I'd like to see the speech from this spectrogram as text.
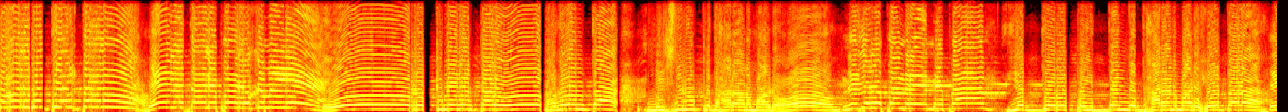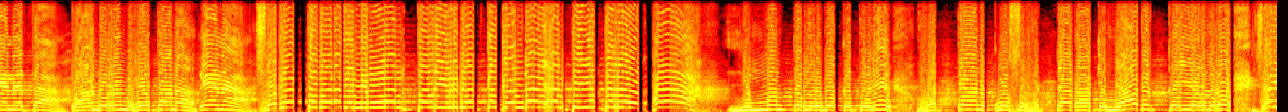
ಪಾರ್ವತಿ ಅಂತಾಳ. ಏನತ್ತಾಳಪ್ಪ ರುಕ್ಮಿಣಿ? ಓ ರುಕ್ಮಿಣಿ ಅಂತಾಳ ಓ ಭಗವಂತ ನಿಜ ರೂಪ ಧಾರಣ ಮಾಡೋ. ನಿಜರೂಪ ಅಂದ್ರೆ ಏನ್ರಿಪ್ಪ? ಎದ್ದು ರೂಪ ಇದ್ದಂಗ ಧಾರಣ ಮಾಡಿ ಹೇಳ್ತಾಳ. ಏನತ್ತ? ಪಾಂಡುರಂಗ ಹೇಳ್ತಾನ. ಏನ? ಜಗತ್ತದೊಳಗೆ ನಿಮ್ಮಂತವ್ರು ಇರ್ಬೇಕಂತೇಳಿ ಹೊಟ್ಟೆನ ಕೂಸು ಹೊಟ್ಯಾಗ ಹಾಕಿ ಮ್ಯಾಗ ಕೈ ಎಳೆದ್ರ ಜೈ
